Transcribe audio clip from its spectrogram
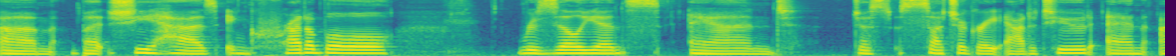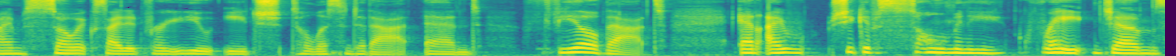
um, but she has incredible resilience and just such a great attitude. And I'm so excited for you each to listen to that and feel that. And I she gives so many great gems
